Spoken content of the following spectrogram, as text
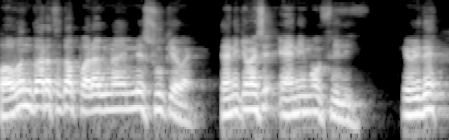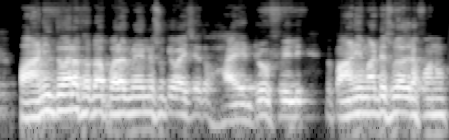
પવન દ્વારા થતા પરાગનયનને શું કહેવાય? તેને કહેવાય છે એનિમોફિલી. એવી રીતે? પાણી દ્વારા થતા પરાગનયનને શું કહેવાય છે? તો હાઇડ્રોફિલી. તો પાણી માટે શું યાદ રાખવાનું?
